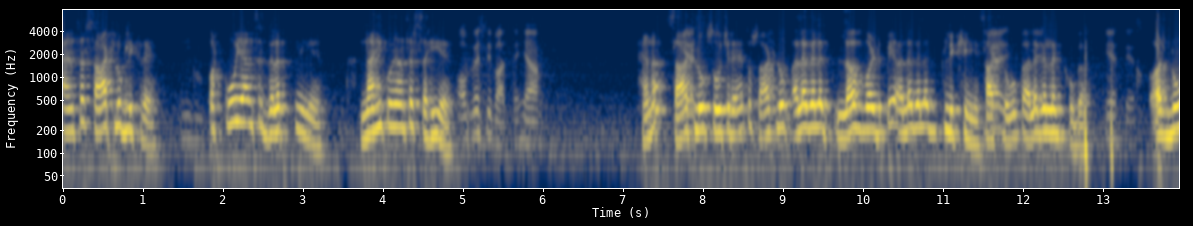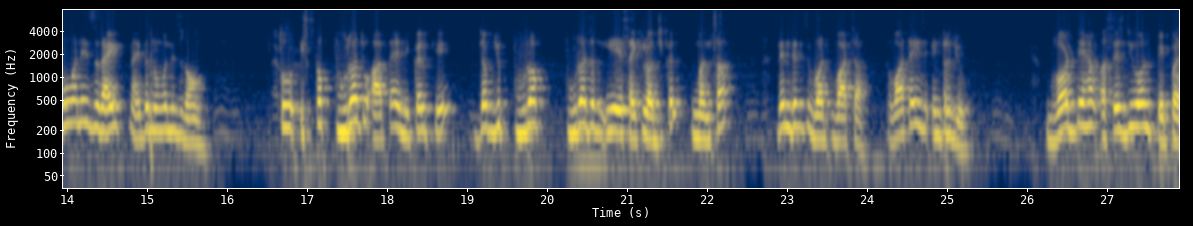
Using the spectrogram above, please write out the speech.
आंसर साठ लोग लिख रहे हैं। और कोई आंसर गलत नहीं है ना ही कोई आंसर सही है। ऑब्वियसली बात है या है ना? साठ yes. लोग सोच रहे हैं तो साठ लोग अलग अलग लव वर्ड पे अलग अलग लिखेंगे। साठ लोगों का अलग अलग होगा। Yes, yes. और no one is right neither no one is wrong तो इसका पूरा जो आता है निकल के जब ये पूरा पूरा जब ये साइकोलॉजिकल मनसा देन देर इज़ वाचा। वाचा is interview what they have assessed you on paper.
